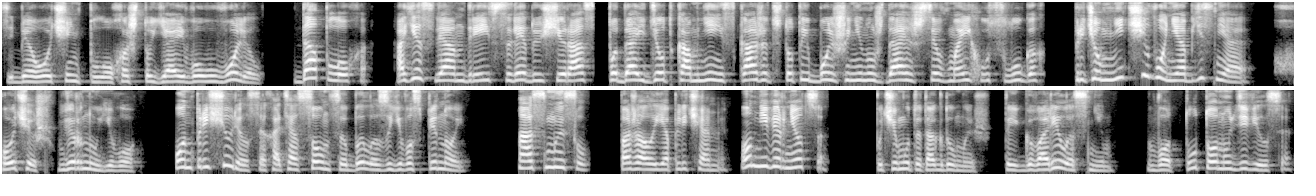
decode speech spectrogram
Тебе очень плохо, что я его уволил. Да, плохо. А если Андрей в следующий раз подойдет ко мне и скажет, что ты больше не нуждаешься в моих услугах, причем ничего не объясняя? Хочешь, верну его. Он прищурился, хотя солнце было за его спиной. А смысл? Пожалуй, я плечами. Он не вернется. Почему ты так думаешь? Ты говорила с ним? Вот тут он удивился.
